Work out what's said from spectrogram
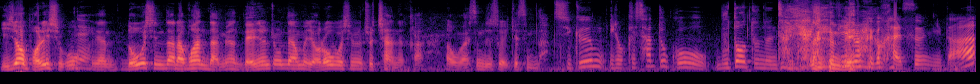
잊어 버리시고 네. 그냥 놓으신다라고 한다면 내년 정도에 한번 열어보시면 좋지 않을까라고 말씀드릴 수가 있겠습니다. 지금 이렇게 사두고 묻어두는 전략이 네. 필요할 것 같습니다.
